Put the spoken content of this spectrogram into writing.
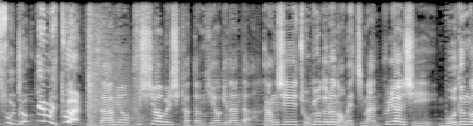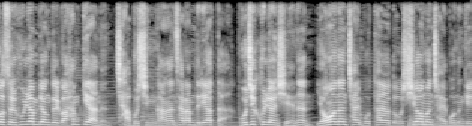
soldier. Give me strength. 라며 푸시업을 시켰던 기억이 난다. 당시 조교들은 엄했지만 훈련 시 모든 것을 훈련병들과 함께하는 자부심 강한 사람들이었다. 보직 훈련 시에는 영어는 잘 못하여도 시험은 잘 보는 게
